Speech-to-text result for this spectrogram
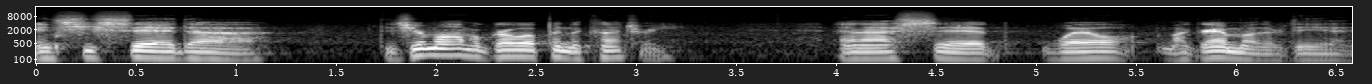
and she said, uh, "Did your mama grow up in the country?" And I said, "Well, my grandmother did."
